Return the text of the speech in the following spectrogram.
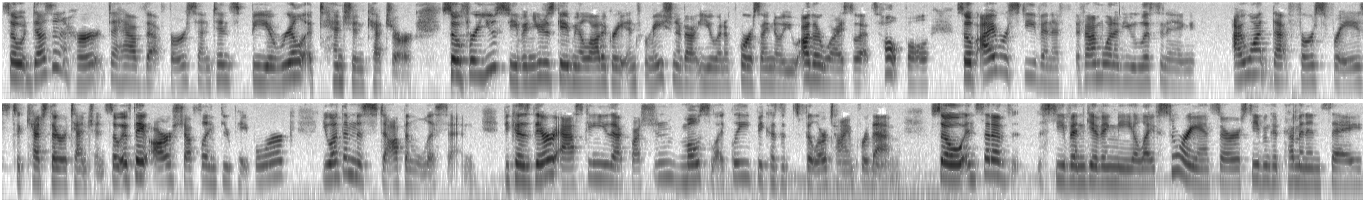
So it doesn't hurt to have that first sentence be a real attention catcher. So for you, Stephen, you just gave me a lot of great information about you. And of course, I know you otherwise, so that's helpful. So if I were Stephen, if, if I'm one of you listening, I want that first phrase to catch their attention. So if they are shuffling through paperwork, you want them to stop and listen because they're asking you that question most likely because it's filler time for them. So instead of Stephen giving me a life story answer, Stephen could come in and say,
